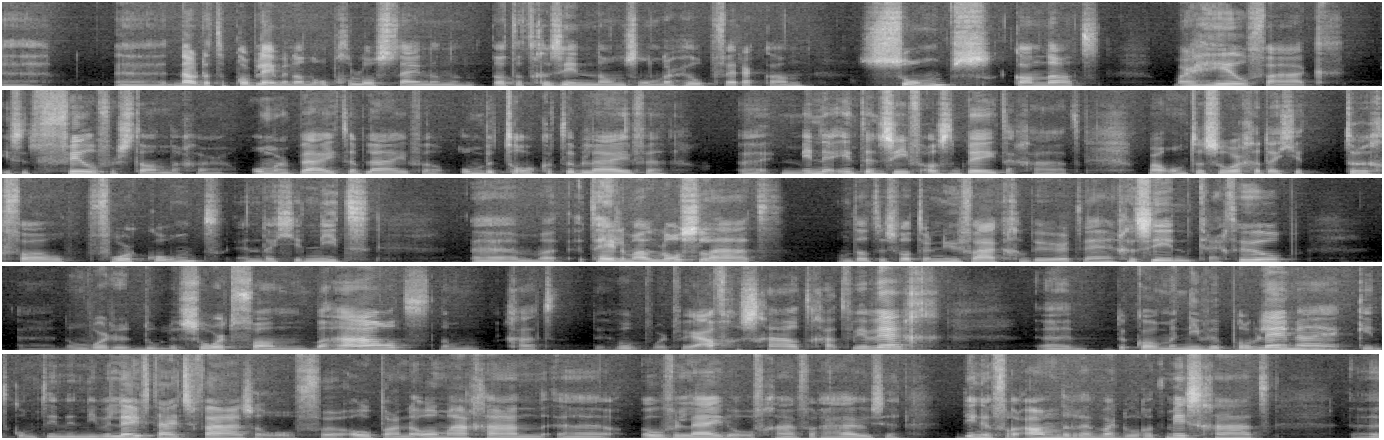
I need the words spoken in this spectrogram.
nou, dat de problemen dan opgelost zijn en dat het gezin dan zonder hulp verder kan. Soms kan dat, maar heel vaak is het veel verstandiger om erbij te blijven, om betrokken te blijven, uh, minder intensief als het beter gaat, maar om te zorgen dat je terugval voorkomt en dat je niet um, het helemaal loslaat. Want dat is wat er nu vaak gebeurt. Hè. Een gezin krijgt hulp, uh, dan worden de doelen soort van behaald, dan gaat de hulp wordt weer afgeschaald, gaat weer weg. Uh, er komen nieuwe problemen. Het kind komt in een nieuwe leeftijdsfase. Of uh, opa en oma gaan uh, overlijden of gaan verhuizen. Dingen veranderen waardoor het misgaat.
